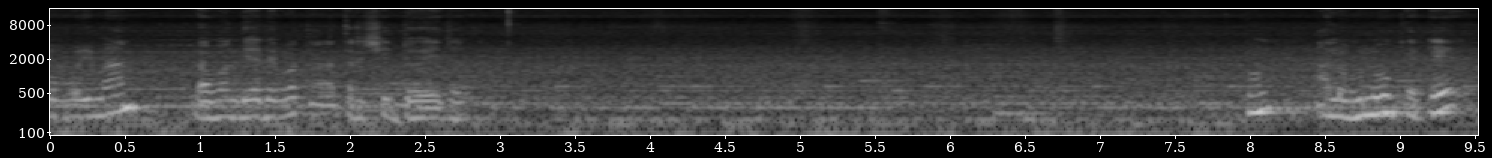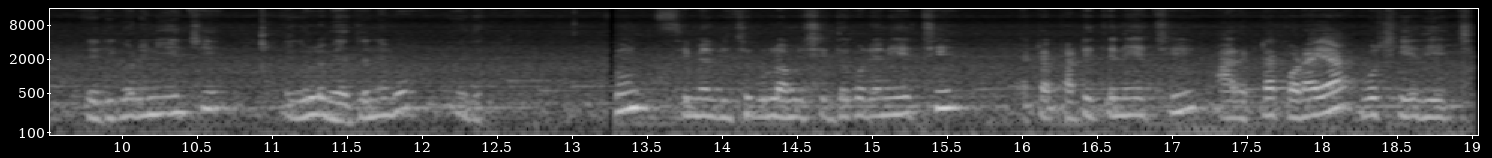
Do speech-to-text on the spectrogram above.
অল্প পরিমাণ লবণ দিয়ে দেবো, তাড়াতাড়ি সিদ্ধ হয়ে যাবে। এখন আলুগুলো কেটে রেডি করে নিয়েছি, এগুলো ভেজে নেব এখন সিমের বিচিগুলো আমি সিদ্ধ করে নিয়েছি, একটা পাটিতে নিয়েছি, আর একটা কড়াইয়া বসিয়ে দিয়েছি।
